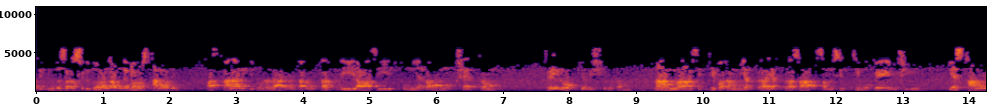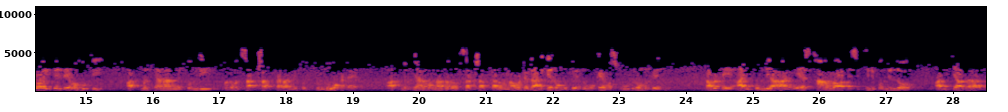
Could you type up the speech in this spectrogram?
అది బిందు సరస్సుకి దూరంగా ఉండే మరో స్థానం అది. ఆ స్థానానికి చూడండి ఆయన అంటారు తద్వీరాసి పుణ్యతమం క్షేత్రం త్రైలోక్య విశ్రుతం. నాన్నా సిద్ధిపదం ఎత్ర ఎత్ర సా సంసిద్ధిముపేయుషి ఏ స్థానంలో అయితే దేవహూతి ఆత్మజ్ఞానాన్ని పొంది భగవత్ సాక్షాత్కారాన్ని పొంది రెండు ఒకటే. ఆత్మజ్ఞానం అన్నా భగవత్ సాక్షాత్కారం అన్నా ఒకటే. దానికే రెండు పేర్లు. ఒకే వస్తువుకి రెండు పేర్లు. కాబట్టి అది పొంది ఏ స్థానంలో ఆమె సిద్ధిని పొందిందో ఆ విద్యాధర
